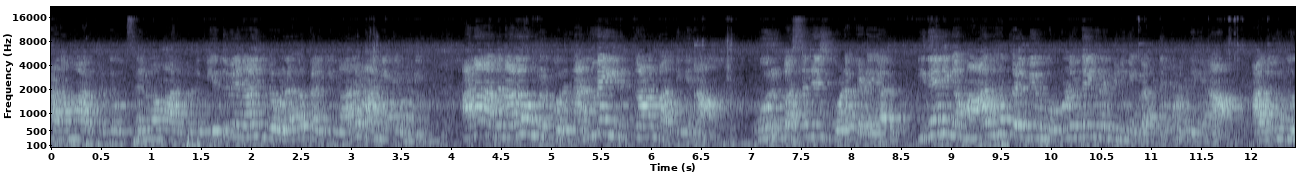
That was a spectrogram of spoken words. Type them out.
பணமா இருக்கட்டும் செல்வமா இருக்கட்டும் எது வேணாலும் இந்த உலக கல்வினால வாங்கிக்க முடியும். ஆனா அதனால உங்களுக்கு ஒரு நன்மை இருக்கான்னு பாத்தீங்கன்னா ஒரு பர்சன்டேஜ் கூட கிடையாது. இதே நீங்க மார்க்க கல்வி உங்க குழந்தைகளுக்கு நீங்க கத்துக் கொடுத்தீங்கன்னா அது உங்க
